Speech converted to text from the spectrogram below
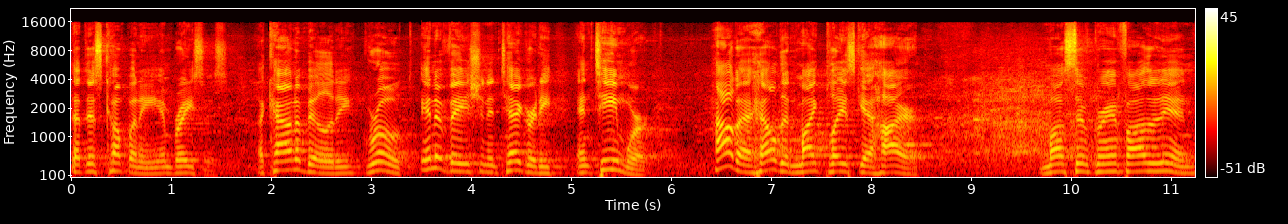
that this company embraces. accountability, growth, innovation, integrity, and teamwork. How the hell did Mike Place get hired? Must have grandfathered in.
